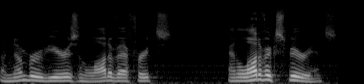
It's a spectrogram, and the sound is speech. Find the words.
a number of years and a lot of efforts and a lot of experience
